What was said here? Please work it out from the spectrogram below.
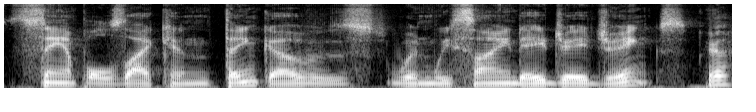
samples I can think of is when we signed AJ Jenks. Yeah.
